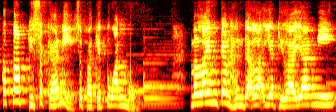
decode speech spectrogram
Tetap disegani sebagai tuanmu. Melainkan hendaklah ia dilayani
